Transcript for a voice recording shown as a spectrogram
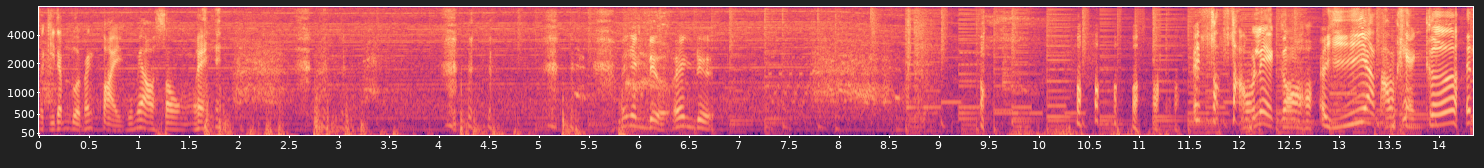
มื่อกี้ตำรวจแม่งต่อยกูไม่เอาทรงเลยไม่ยังเดือดไม่ยังเดือดไอ้สักเสาเหล็กก่อไอ้เหี้ยเสาแข็งเกิน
